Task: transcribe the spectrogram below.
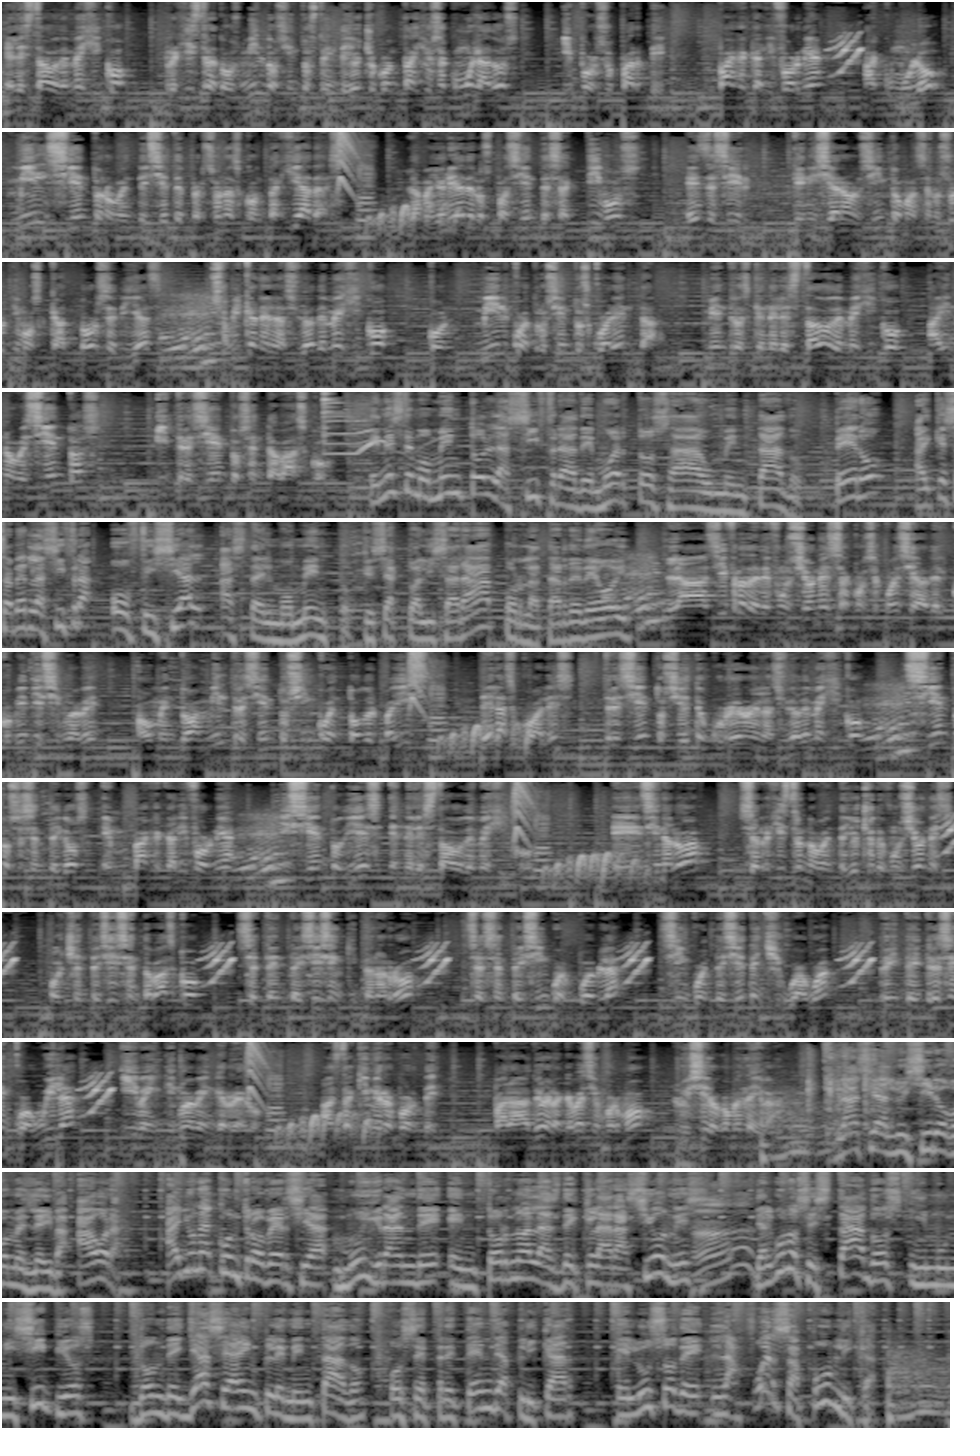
El Estado de México registra 2.238 contagios acumulados y por su parte, Baja California acumuló 1.197 personas contagiadas. La mayoría de los pacientes activos, es decir, que iniciaron síntomas en los últimos 14 días, se ubican en la Ciudad de México con 1.440, mientras que en el Estado de México hay 900 y 300 en Tabasco. En este momento la cifra de muertos ha aumentado, pero hay que saber la cifra oficial hasta el momento, que se actualizará por la tarde de hoy. La cifra de defunciones a consecuencia del COVID-19 aumentó a 1.305 en todo el país, de las cuales 307 ocurrieron en la Ciudad de México, 162 en Baja California y 110 en el Estado de México. En Sinaloa se registran 98 defunciones, 86 en Tabasco, 76 en Quintana Roo, 65 en Puebla, 57 en Chihuahua, 33 en Coahuila y 29 en Guerrero. Hasta aquí mi reporte. Para Duro de la Cabeza informó Luis Ciro Gómez Leiva. Gracias, Luis Ciro Gómez Leiva. Ahora, hay una controversia muy grande en torno a las declaraciones de algunos estados y municipios donde ya se ha implementado o se pretende aplicar el uso de la fuerza pública,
